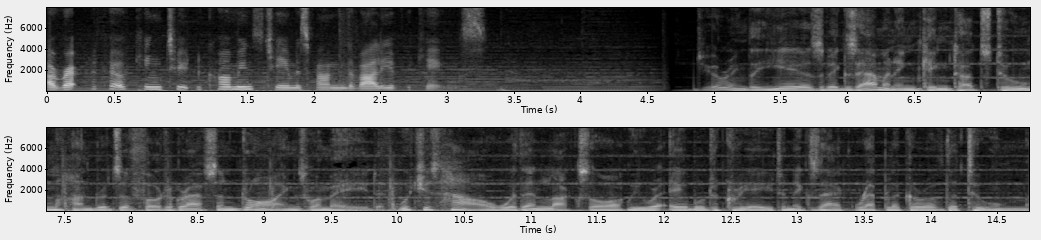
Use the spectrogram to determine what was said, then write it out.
A replica of King Tutankhamun's tomb is found in the Valley of the Kings. During the years of examining King Tut's tomb, hundreds of photographs and drawings were made, which is how, within Luxor, we were able to create an exact replica of the tomb,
